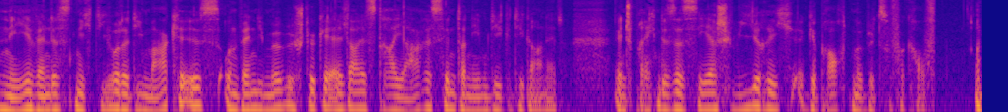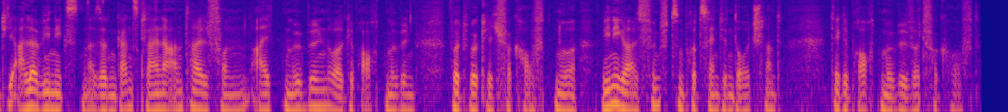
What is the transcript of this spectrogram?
nee, wenn das nicht die oder die Marke ist und wenn die Möbelstücke älter als drei Jahre sind, dann nehmen die die gar nicht. Entsprechend ist es sehr schwierig, Gebrauchtmöbel zu verkaufen. Und die allerwenigsten, also ein ganz kleiner Anteil von alten Möbeln oder Gebrauchtmöbeln wird wirklich verkauft. Nur weniger als 15 Prozent in Deutschland der Gebrauchtmöbel wird verkauft.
